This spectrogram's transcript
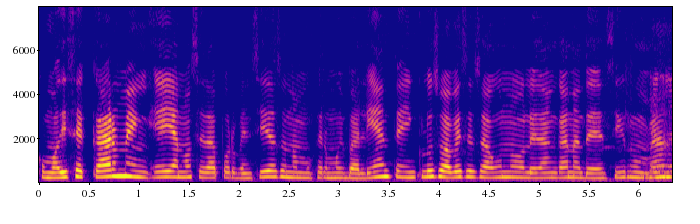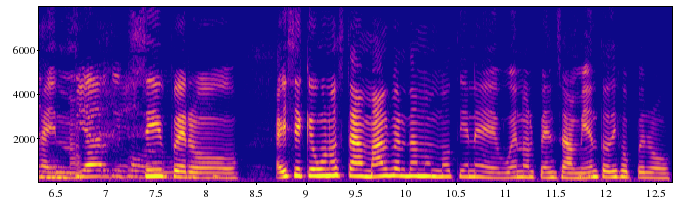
como dice Carmen, ella no se da por vencida, es una mujer muy valiente, incluso a veces a uno le dan ganas de decir, ay, no. Sí, pero ahí sí que uno está mal, ¿verdad? No, no tiene bueno el pensamiento, dijo, pero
